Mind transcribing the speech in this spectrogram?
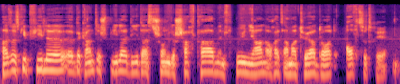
Also es gibt viele äh, bekannte Spieler, die das schon geschafft haben, in frühen Jahren auch als Amateur dort aufzutreten.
